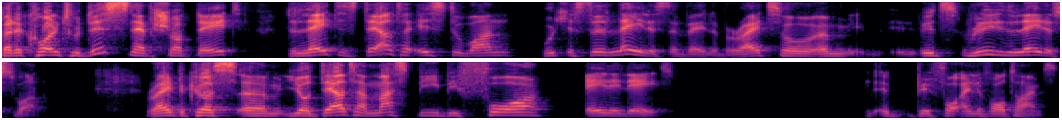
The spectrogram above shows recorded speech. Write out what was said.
But according to this snapshot date, the latest delta is the one which is the latest available, right? So um, it's really the latest one, right? Because um, your delta must be before 888, uh, before end of all times.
